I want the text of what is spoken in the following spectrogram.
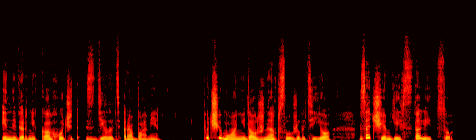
и наверняка хочет сделать рабами. Почему они должны обслуживать ее? Зачем ей в столицу?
